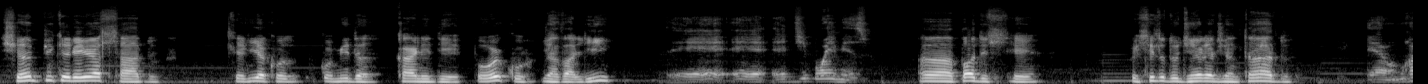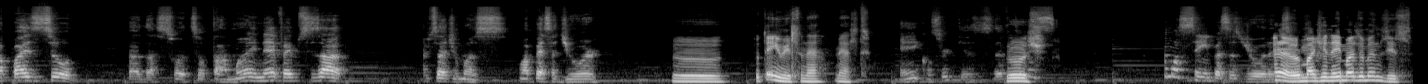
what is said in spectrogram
Champ querer assado. Seria co- comida carne de porco, javali? É, é, é de boi mesmo. Ah, pode ser. Preciso do dinheiro adiantado? É, um rapaz do seu, da, da sua, do seu tamanho, né, vai precisar, vai precisar de umas, uma peça de ouro. Ah, Eu tenho isso, né, mestre? Tem, com certeza. Você deve ter Oxe. umas, umas 100 peças de ouro. É, eu imaginei mais ou menos isso.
